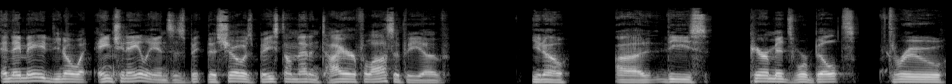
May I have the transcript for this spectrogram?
and they made you know what Ancient Aliens is. The show is based on that entire philosophy of, you know, uh, these pyramids were built through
